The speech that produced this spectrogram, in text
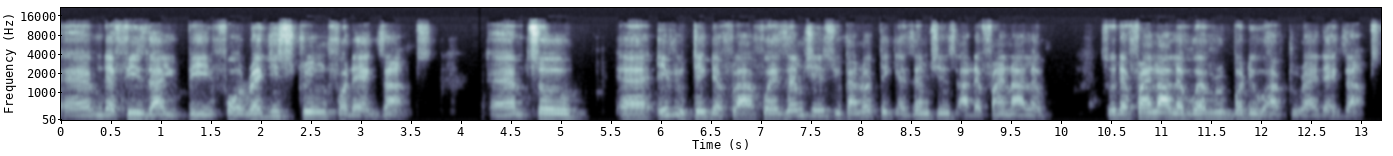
um, the fees that you pay for registering for the exams. Um, so uh, if you take the flyer, for exemptions, you cannot take exemptions at the final level. So the final level, everybody will have to write the exams.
